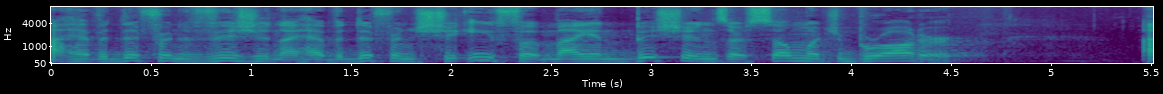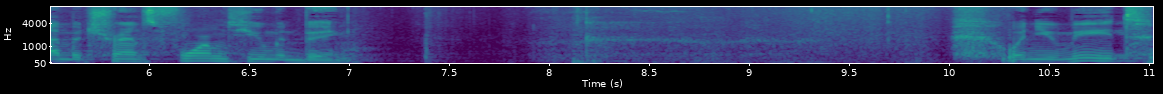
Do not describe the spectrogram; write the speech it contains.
I have a different vision. I have a different she'ifa. My ambitions are so much broader. I'm a transformed human being. When you meet,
